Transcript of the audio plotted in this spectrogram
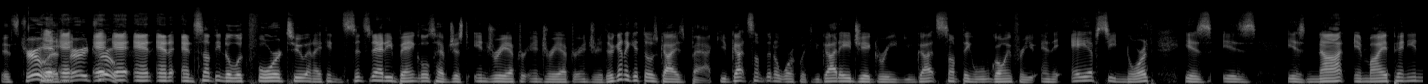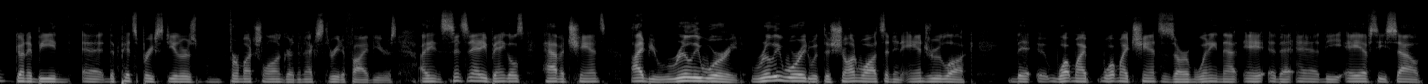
It's true. And- That's and, very true. And, and, and, and something to look forward to. And I think the Cincinnati Bengals have just injury after injury after injury. They're going to get those guys back. You've got something to work with. You've got AJ Green. You've got something going for you. And the AFC North is is is not, in my opinion, going to be uh, the Pittsburgh Steelers for much longer. The next three to five years. I think Cincinnati Bengals have a chance. I'd be really worried, really worried with Deshaun Watson and Andrew Luck. Uh, what my what my chances are of winning that a, that uh, the AFC South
